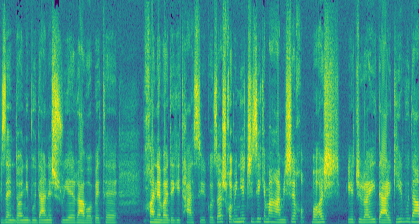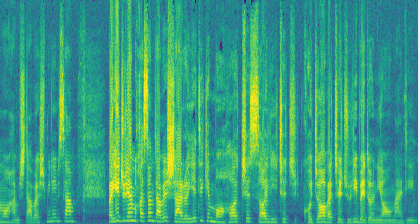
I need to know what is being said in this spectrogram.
زندانی بودنش روی روابط خانوادگی تاثیر گذاشت. خب این یه چیزیه که من همیشه خب باهاش یه جورایی درگیر بودم و همیشه دربارش می نویسم و یه جوری هم می‌خواستم درباره شرایطی که ماها چه سالی چه کجا و چه جوری به دنیا آمدیم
